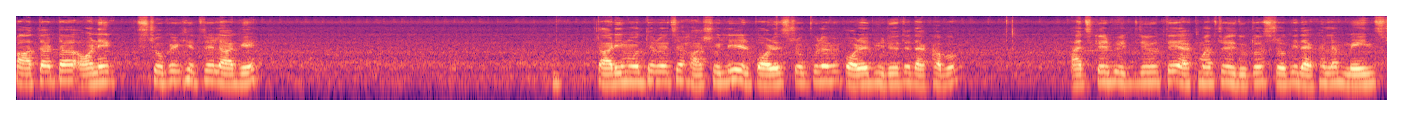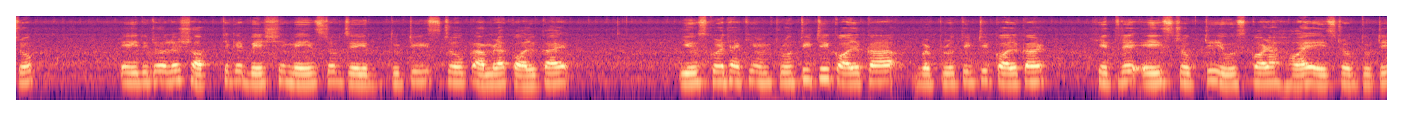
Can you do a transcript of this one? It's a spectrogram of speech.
পাতাটা অনেক স্ট্রোকের ক্ষেত্রে লাগে। তারই মধ্যে রয়েছে হাসুলি, এর পরের স্ট্রোকগুলো আমি পরের ভিডিওতে দেখাবো। আজকের ভিডিওতে একমাত্র এই দুটো স্ট্রোকই দেখালাম মেইন স্ট্রোক এই দুটো হলো সব থেকে বেশি মেইন স্ট্রোক যে দুটি স্ট্রোক আমরা কলকায় ইউজ করে থাকি। এবং প্রতিটি কলকা বা প্রতিটি কলকার ক্ষেত্রে এই স্ট্রোকটি ইউজ করা হয়, এই স্ট্রোক দুটি।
